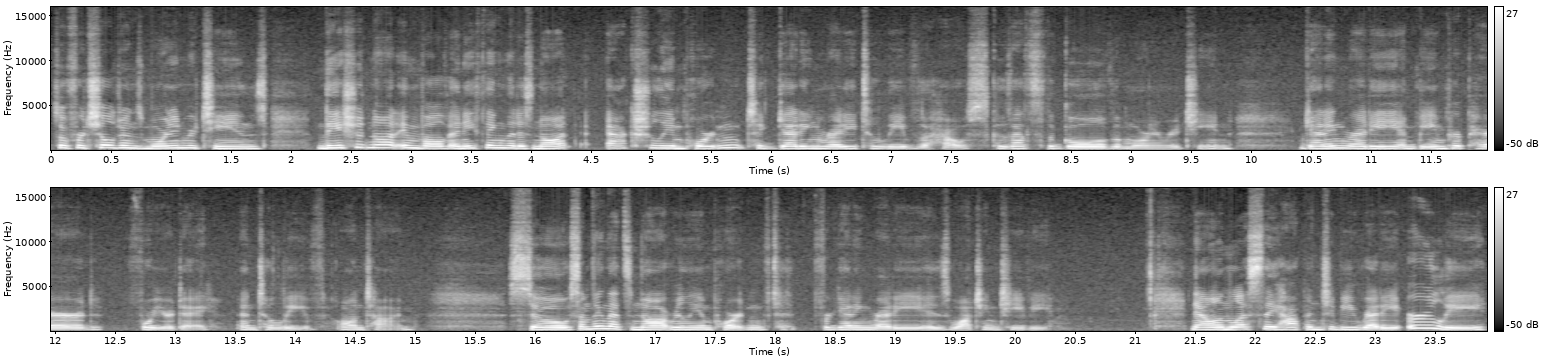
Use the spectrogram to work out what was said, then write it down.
So for children's morning routines, they should not involve anything that is not actually important to getting ready to leave the house, because that's the goal of the morning routine. Getting ready and being prepared for your day and to leave on time. So, something that's not really important for getting ready is watching TV. Now, unless they happen to be ready early,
